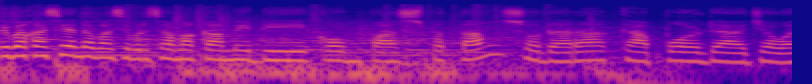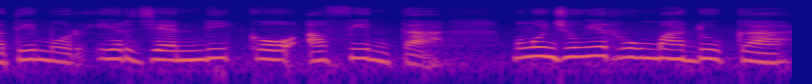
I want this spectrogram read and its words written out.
Terima kasih Anda masih bersama kami di Kompas Petang. Saudara Kapolda Jawa Timur Irjen Niko Avinta mengunjungi rumah duka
